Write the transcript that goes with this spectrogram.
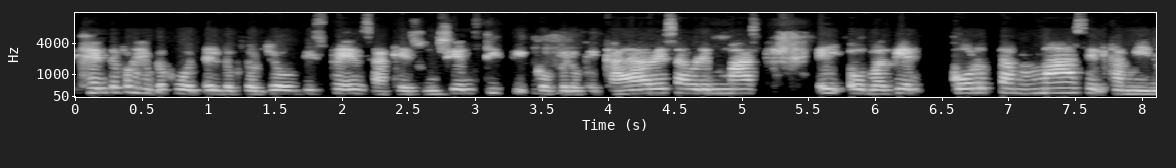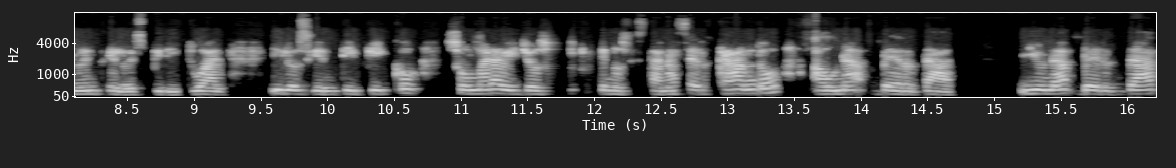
gente, por ejemplo, como el doctor Joe Dispensa, que es un científico, pero que cada vez abre más, eh, o más bien corta más el camino entre lo espiritual y lo científico, son maravillosos porque nos están acercando a una verdad y una verdad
